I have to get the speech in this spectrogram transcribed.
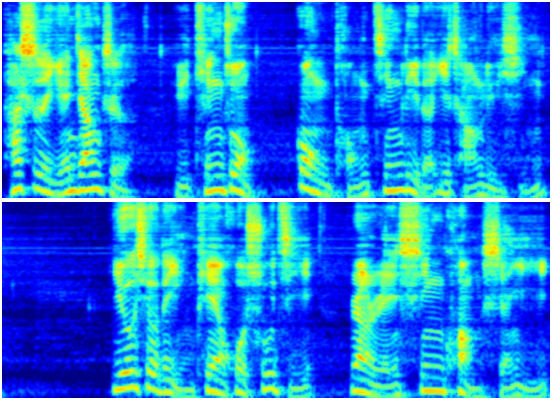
它是演讲者与听众共同经历的一场旅行。优秀的影片或书籍让人心旷神怡，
